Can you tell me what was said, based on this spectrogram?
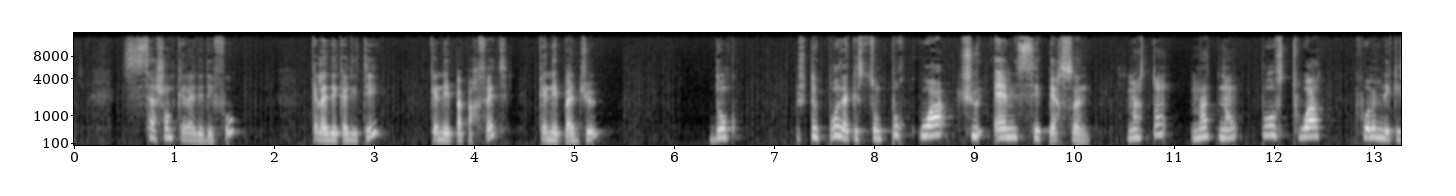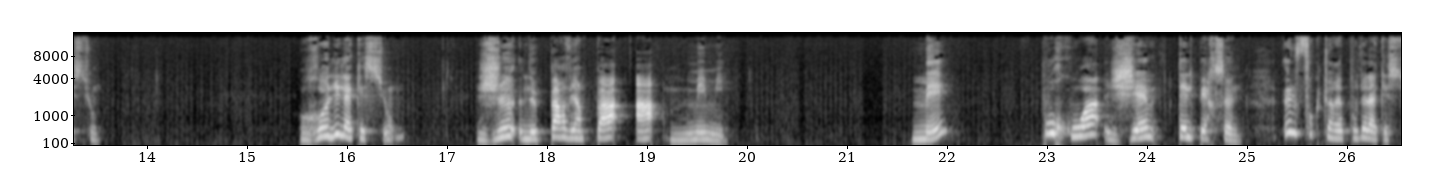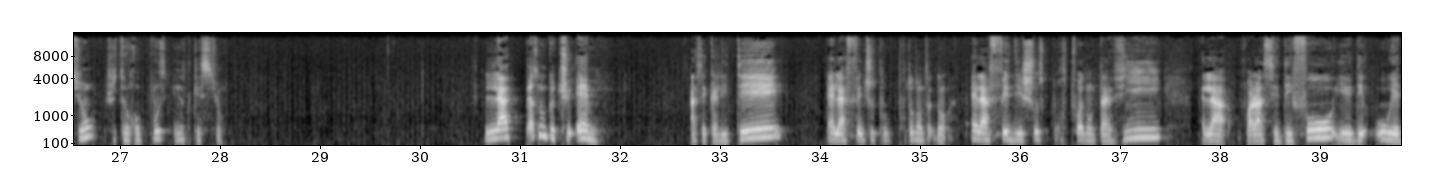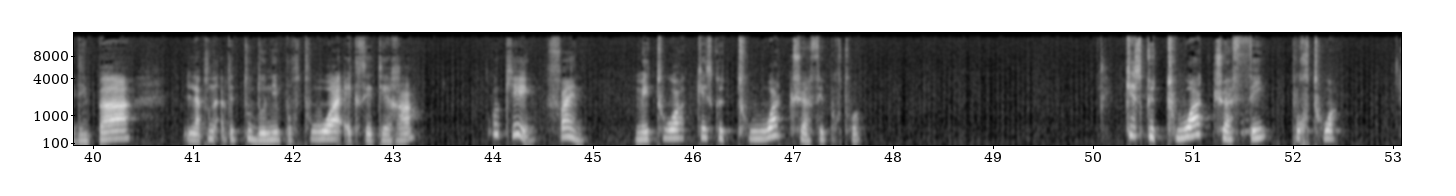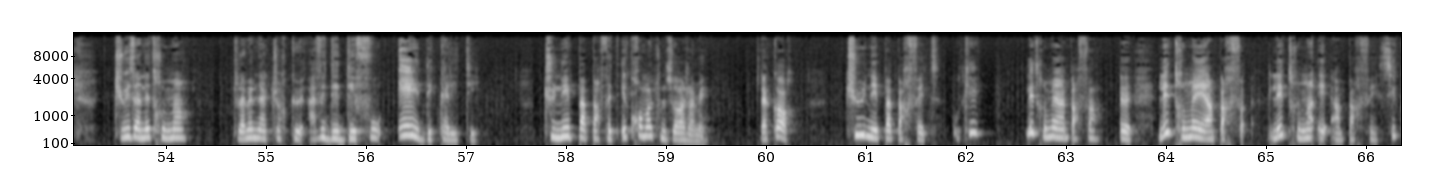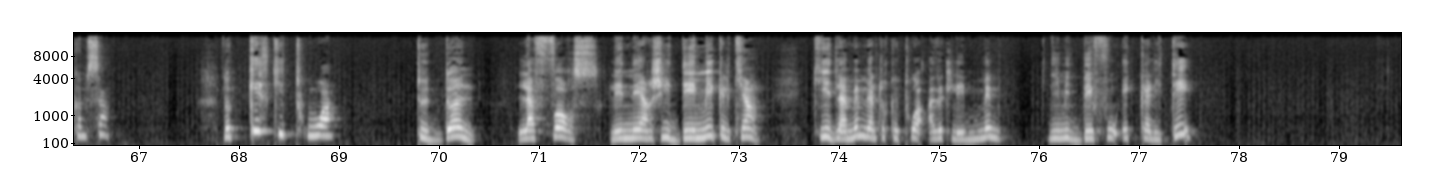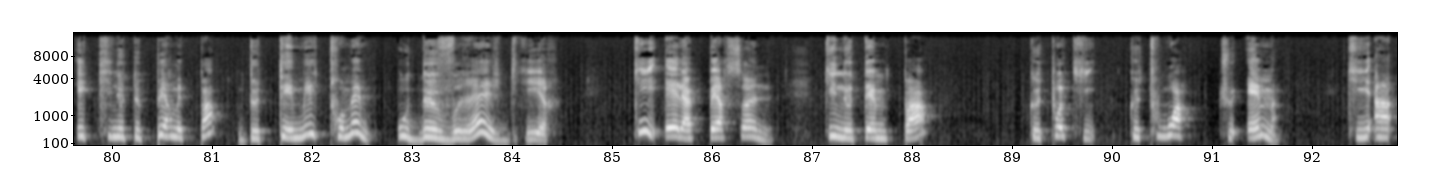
sachant qu'elle a des défauts, qu'elle a des qualités, qu'elle n'est pas parfaite, qu'elle n'est pas Dieu. Donc, je te pose la question, pourquoi tu aimes ces personnes? Maintenant, pose-toi toi-même les questions. Relis la question. Je ne parviens pas à m'aimer. Mais pourquoi j'aime telle personne? Une fois que tu as répondu à la question, je te repose une autre question. La personne que tu aimes a ses qualités, elle a fait des choses pour, toi dans ta vie, elle a voilà ses défauts, il y a eu des hauts, il y a des bas, la personne a peut-être tout donné pour toi, etc. Ok, fine. Mais toi, qu'est-ce que toi tu as fait pour toi? Qu'est-ce que toi tu as fait pour toi? Tu es un être humain, de la même nature qu'eux, avec des défauts et des qualités. Tu n'es pas parfaite. Et crois-moi, tu ne le seras jamais. D'accord? Tu n'es pas parfaite. Ok? L'être humain est imparfait. Euh, l'être humain est imparfait. L'être humain est imparfait. C'est comme ça. Donc, qu'est-ce qui, toi, te donne la force, l'énergie d'aimer quelqu'un qui est de la même nature que toi, avec les mêmes limites, défauts et qualités, et qui ne te permet pas de t'aimer toi-même, ou devrais-je dire qui est la personne qui ne t'aime pas, que toi, qui, que toi tu aimes, qui a,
